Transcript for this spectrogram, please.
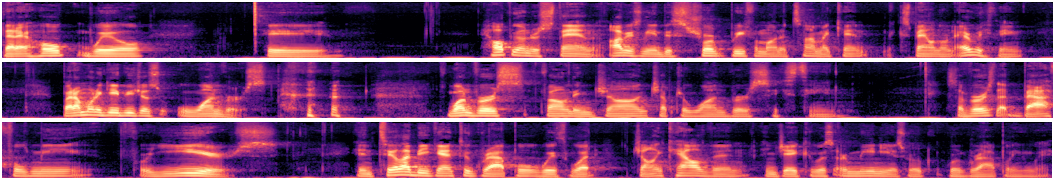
that I hope will uh, help you understand. Obviously, in this short, brief amount of time, I can't expound on everything, but I'm going to give you just one verse. one verse found in John chapter 1, verse 16. It's a verse that baffled me for years until I began to grapple with what John Calvin and Jacobus Arminius were, were grappling with.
